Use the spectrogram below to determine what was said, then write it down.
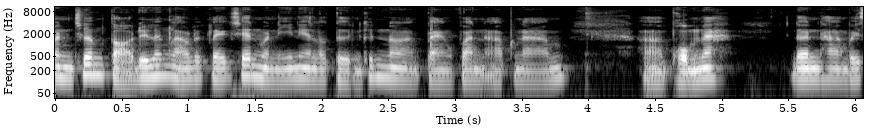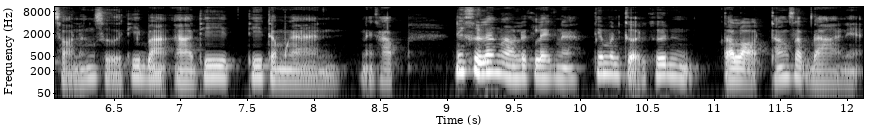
มันเชื่อมต่อด้วยเรื่องราวเล็ก ๆ เช่นวันนี้เนี่ยเราตื่นขึ้นนอนแปรงฟันอาบน้ำผมนะเดินทางไปสอนหนังสือที่บ้านที่ที่ทำงานนะครับนี่คือเรื่องราวเล็กๆนะที่มันเกิดขึ้นตลอดทั้งสัปดาห์เนี่ย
